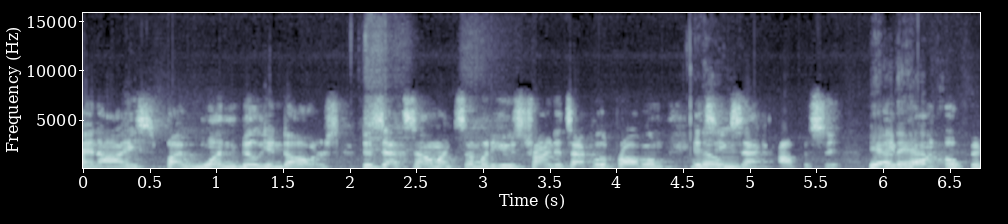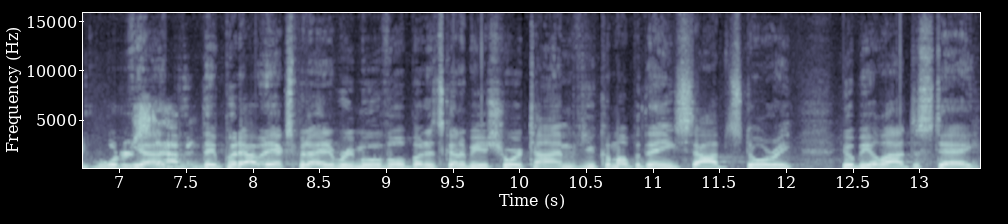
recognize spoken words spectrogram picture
and ICE by $1 billion. Does that sound like somebody who's trying to tackle the problem? It's no. the exact opposite. Yeah, they, they want have, open borders yeah, to happen. They put out expedited removal, but it's going to be a short time. If you come up with any stop story, you'll be allowed to stay.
